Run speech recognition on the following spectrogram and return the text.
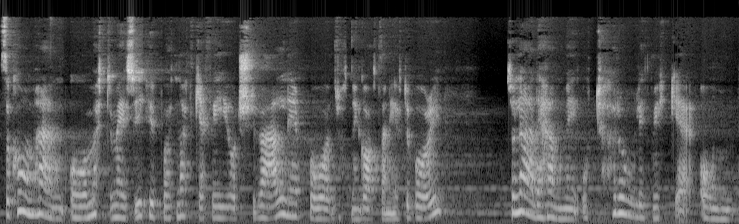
så kom han och mötte mig så gick vi på ett nattcafé i George Duval nere på Drottninggatan i Göteborg. Så lärde han mig otroligt mycket om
